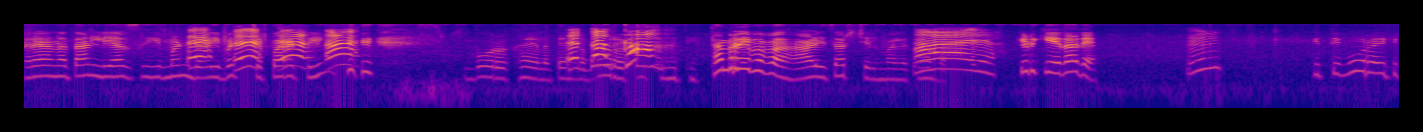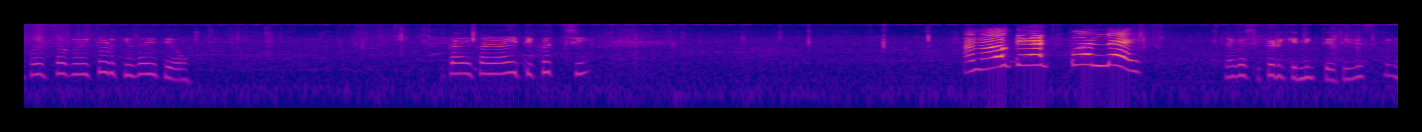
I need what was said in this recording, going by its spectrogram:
रानात आणली आज ही मंडळी बच्चे पार्टी बोरं खायला त्यांना बोरं खायची होती थांब रे बाबा आळी चारशील मला थांब. खिडकी आहे दाद्या? किती बोरं आहे ती पण सगळी खिडकीच आहे ती अहो. काय काय आहे ती कच्ची आणि ओके एक पडलंय कशी खिडकी निघते ती दिसली का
